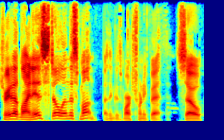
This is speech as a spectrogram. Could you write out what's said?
trade deadline is still in this month. I think it's March 25th. So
